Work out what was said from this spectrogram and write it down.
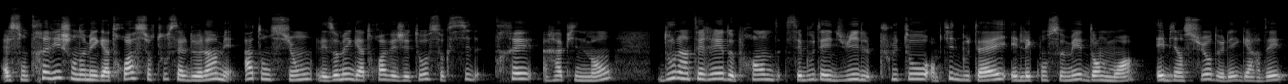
Elles sont très riches en oméga 3, surtout celles de lin, mais attention, les oméga 3 végétaux s'oxydent très rapidement. D'où l'intérêt de prendre ces bouteilles d'huile plutôt en petites bouteilles et de les consommer dans le mois et bien sûr de les garder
